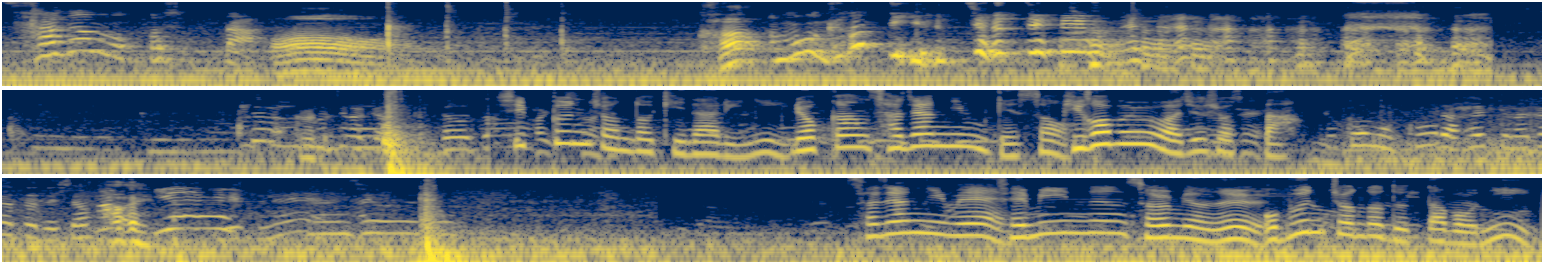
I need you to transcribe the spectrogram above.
사과 먹고 싶다. 어. 가. 아, 뭐がって言っちゃってる。 10분 정도 기다리니旅館 사장님께서 픽업을 와주셨다. ここもクーラー入ってなかったでしょ。はい。 사장님의 재미있는 설명을 5분 정도 듣다 보니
